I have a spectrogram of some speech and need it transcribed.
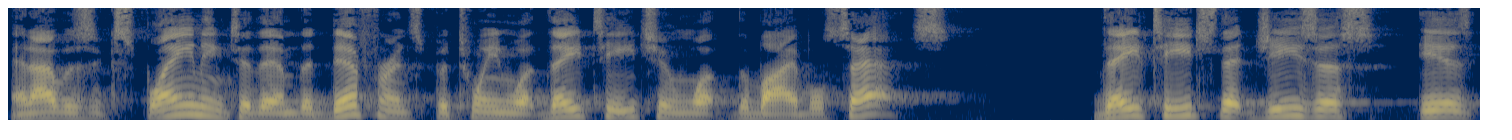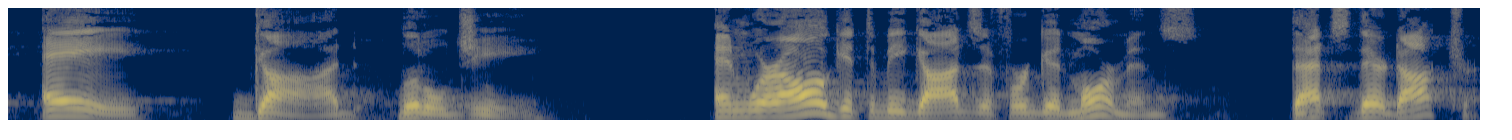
and I was explaining to them the difference between what they teach and what the Bible says. They teach that Jesus is a God, little g, and we're all get to be gods if we're good Mormons. That's their doctrine.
